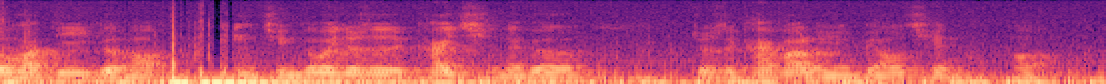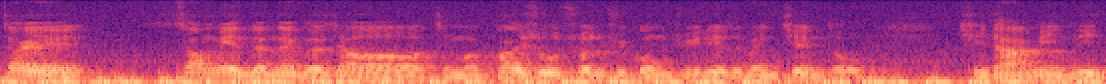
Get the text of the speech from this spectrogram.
的话，第一个哈，请各位就是开启那个就是开发人员标签啊，在上面的那个叫怎么快速存取工具列这边箭头，其他命令，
